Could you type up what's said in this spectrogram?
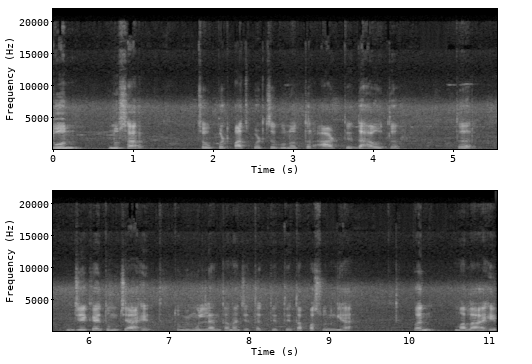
दोननुसार चौपट पाचपटचं गुणोत्तर आठ ते दहा होतं. तर जे काही तुमचे आहेत तुम्ही मूल्यांकनाचे तक्ते ते तपासून घ्या. पण मला हे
